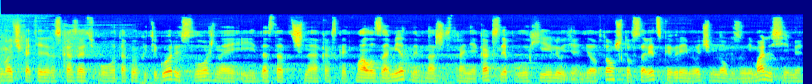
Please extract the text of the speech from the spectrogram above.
Мы очень хотели рассказать о такой категории, сложной и достаточно, как сказать, малозаметной в нашей стране, как слепоглухие люди. Дело в том, что в советское время очень много занимались ими,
